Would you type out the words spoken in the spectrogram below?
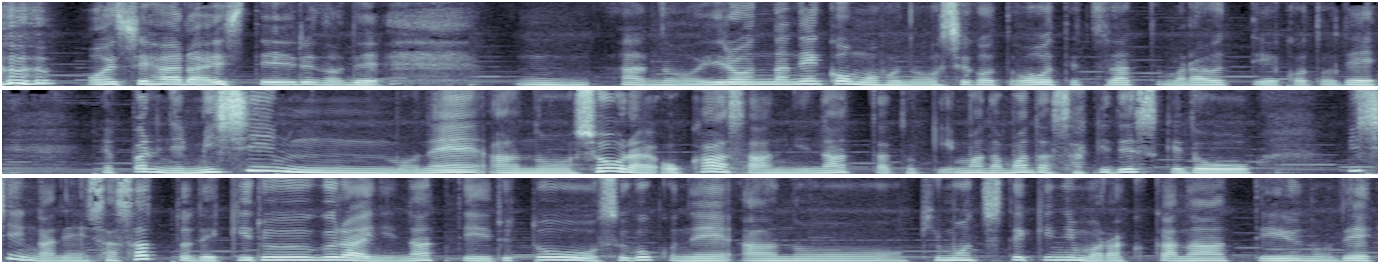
お支払いしているので、うん、あの、いろんなね、コモフのお仕事を手伝ってもらうっていうことで、やっぱりねミシンもねあの将来お母さんになった時まだまだ先ですけどミシンがねささっとできるぐらいになっているとすごくねあの気持ち的にも楽かなっていうので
